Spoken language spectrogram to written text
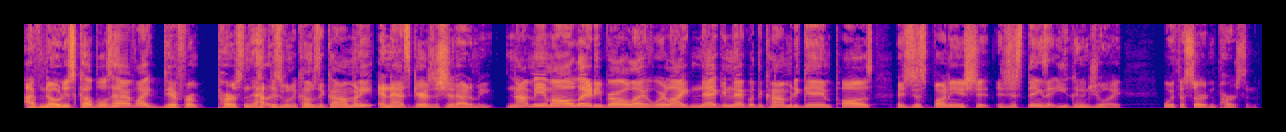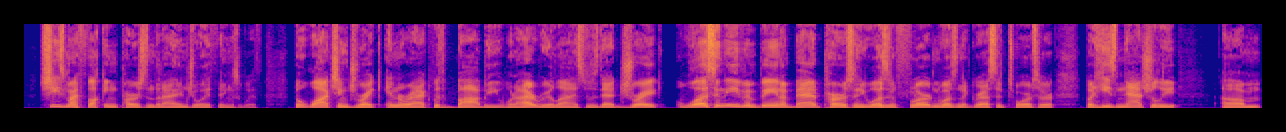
I've noticed couples have like different personalities when it comes to comedy, and that scares the shit out of me. Not me and my old lady, bro. Like we're like neck and neck with the comedy game. Pause. It's just funny as shit. It's just things that you can enjoy with a certain person. She's my fucking person that I enjoy things with. But watching Drake interact with Bobby, what I realized was that Drake wasn't even being a bad person. He wasn't flirting, wasn't aggressive towards her, but he's naturally um,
